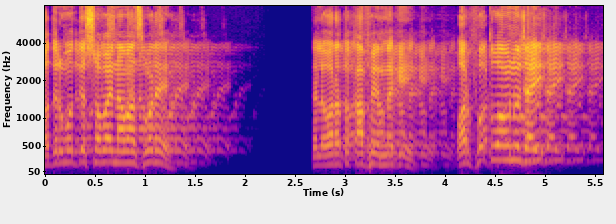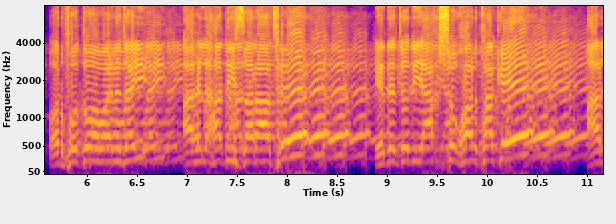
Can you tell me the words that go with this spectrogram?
ওদের মধ্যে সবাই নামাজ পড়ে? তাহলে ওরা তো কাফের নাকি? ওর ফতোয়া অনুযায়ী, ওর ফতোয়া অনুযায়ী আহলে হাদিস যারা আছে, এদের যদি একশো ঘর থাকে, আর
